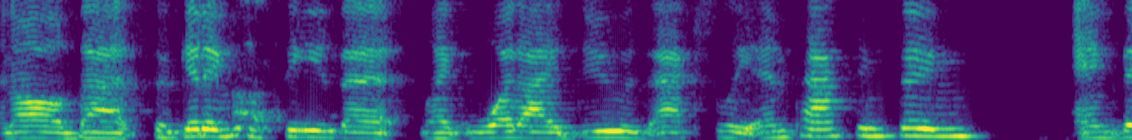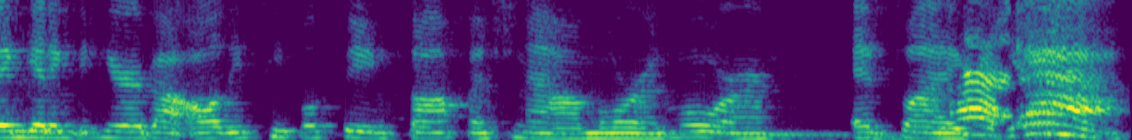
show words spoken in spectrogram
and all of that. So getting to see that like what I do is actually impacting things and then getting to hear about all these people seeing sawfish now more and more it's like, yeah, yeah,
